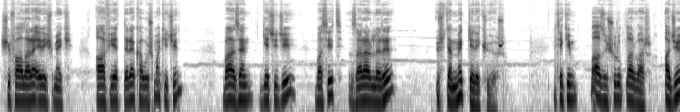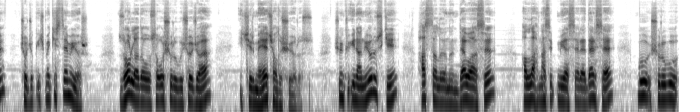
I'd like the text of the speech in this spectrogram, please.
şifalara erişmek, afiyetlere kavuşmak için bazen geçici, basit zararları üstlenmek gerekiyor. Nitekim bazı şuruplar var. Acı çocuk içmek istemiyor. Zorla da olsa o şurubu çocuğa içirmeye çalışıyoruz. Çünkü inanıyoruz ki hastalığının devası Allah nasip müyesser ederse bu şurubu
